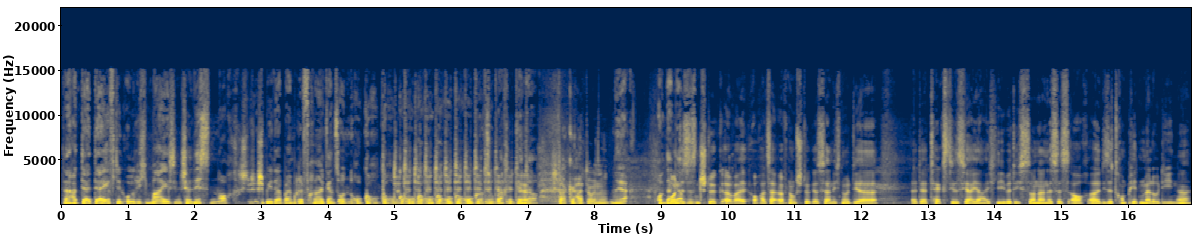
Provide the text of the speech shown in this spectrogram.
dann hat der Dave den Ulrich Mais, den Cellisten noch, später beim Refrain ganz unten rucke, rucke, rucke, rucke, rucke, rucke, rucke gemacht. Genau. Starke Hatto, ne? Ja. Und, und es ist ein Stück, weil auch als Eröffnungsstück ist ja nicht nur der der Text dieses Jahr, ja, ich liebe dich, sondern es ist auch äh, diese Trompetenmelodie, ne?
